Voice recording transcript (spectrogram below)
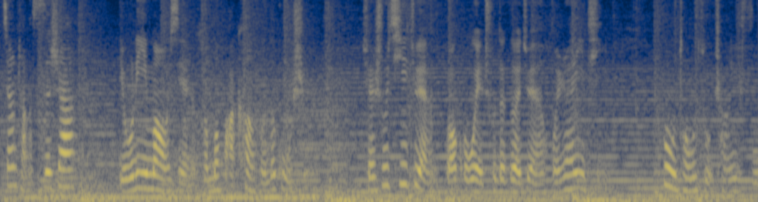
疆场厮杀、游历冒险和魔法抗衡的故事。全书七卷，包括未出的各卷，浑然一体，共同组成一幅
